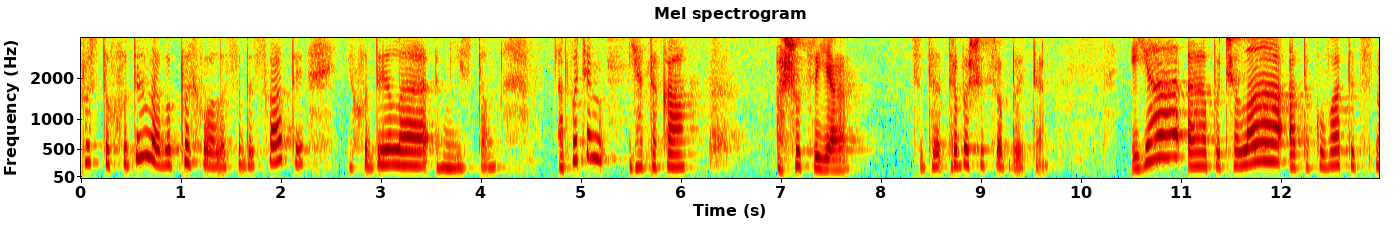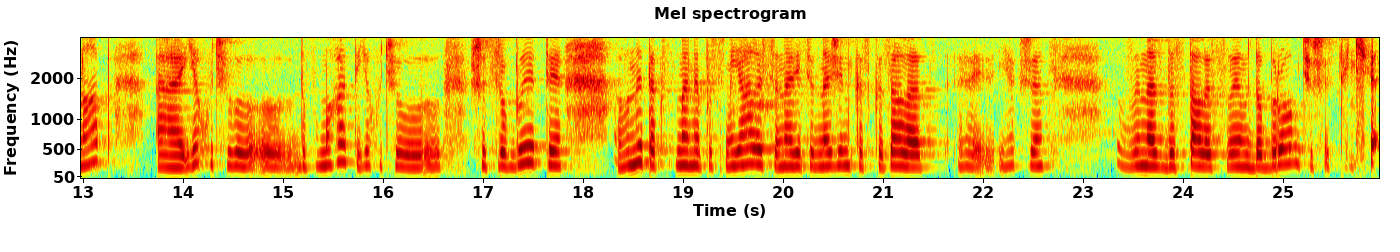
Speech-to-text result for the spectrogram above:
Просто ходила, випихувала себе з хати і ходила містом. А потім я така, а що це я? Це треба щось робити. І я е, почала атакувати ЦНАП. Е, Я хочу е, допомагати, я хочу щось робити. Вони так з мене посміялися. Навіть одна жінка сказала, «Е, як же ви нас достали своїм добром чи щось таке.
